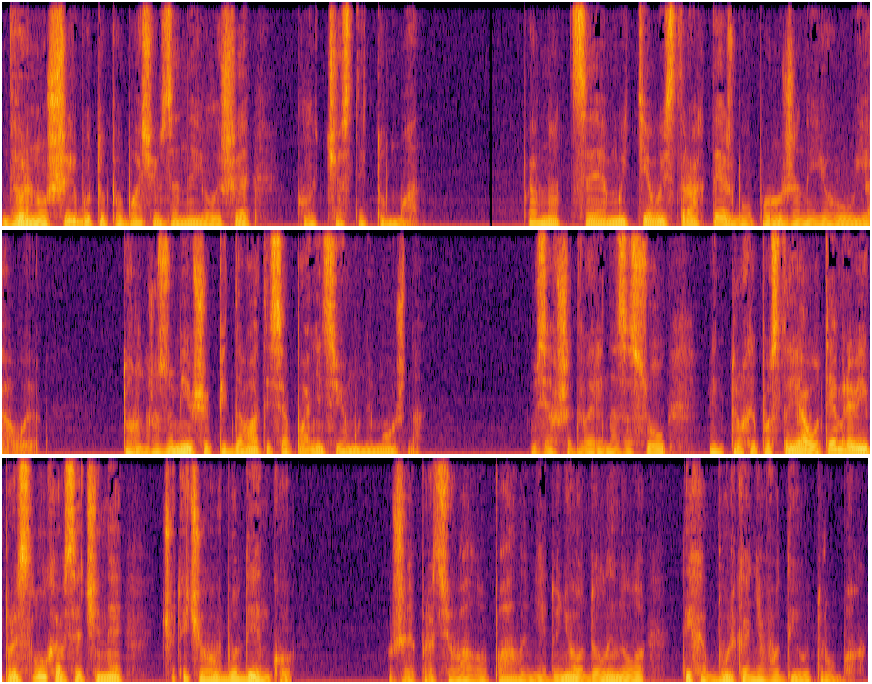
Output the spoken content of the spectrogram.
дверну шибу, то побачив за нею лише клочастий туман. Певно, це миттєвий страх теж був породжений його уявою. Торн розумів, що піддаватися паніці йому не можна. Узявши двері на засув, він трохи постояв у темряві і прислухався, чи не чути чого в будинку. Вже працювало опалення, і до нього долинуло тихе булькання води у трубах.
